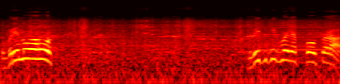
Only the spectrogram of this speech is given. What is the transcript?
Добрі ногу. Ви тільки в мене полтора.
